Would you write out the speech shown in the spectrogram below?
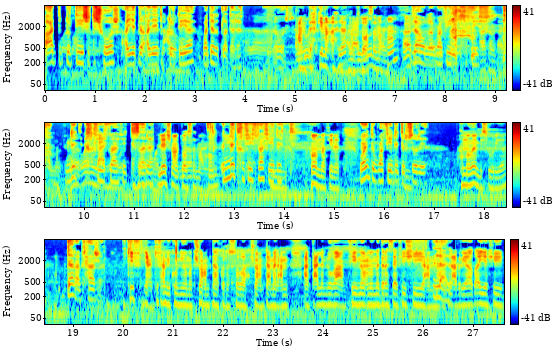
قعدت بتركيا ست شهور. عيتنا عيت بتركيا. بعدين طلعت على عم تحكي مع أهلك؟ عم تتواصل معهم؟ لا والله ما في نت خفيف. النت خفيف ما في اتصالات ليش ما عم تتواصل معهم؟ النت خفيف ما في نت. هون ما في نت. وعندهم ما في نت بسوريا. هم وين بسوريا؟ درع بالحارة كيف يعني كيف عم بيكون يومك؟ شو عم تاكل الصبح؟ شو عم تعمل؟ عم عم تعلم لغة؟ عم في نوع من مدرسة؟ في شيء عم لا، لا. تلعب رياضة؟ أي شيء؟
